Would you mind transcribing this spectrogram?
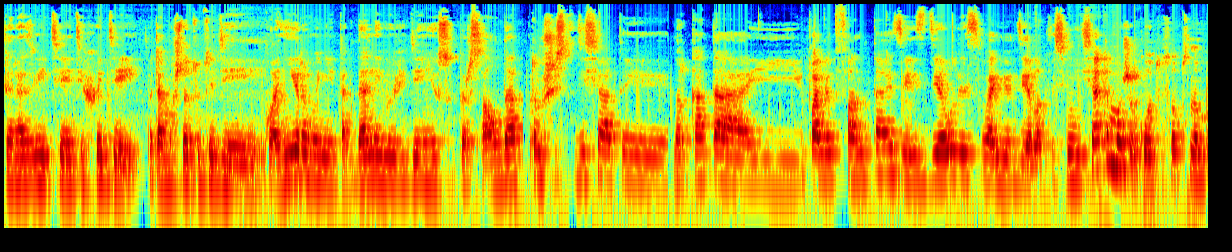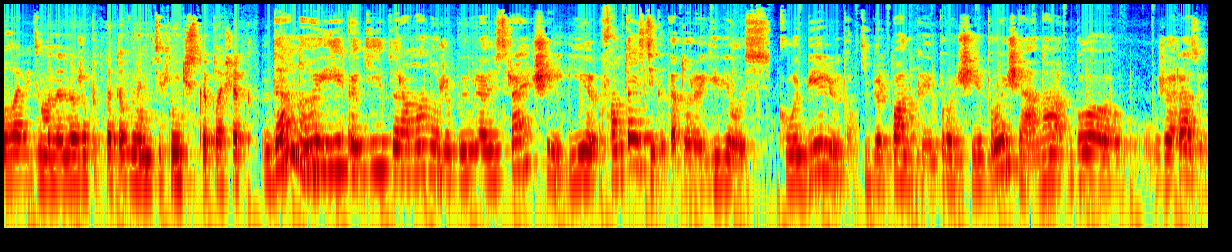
для развития этих идей, потому что тут идеи планирования и так далее, выведения суперсолдат. Потом 60-е наркота и полет фантазии сделали свое дело. К 80-му же году, собственно, была, видимо, наверное, уже подготовлена техническая площадка. Да, но и какие-то романы уже появлялись раньше, и фантастика, которая явилась колыбелью, там, киберпанка и прочее, и прочее, она была уже развит.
